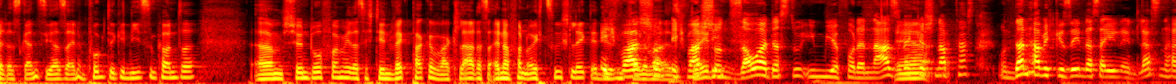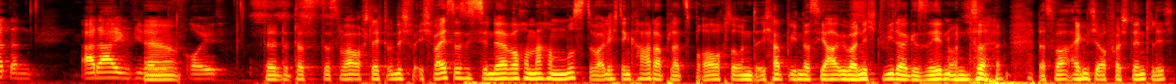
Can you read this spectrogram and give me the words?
das ganze Jahr seine Punkte genießen konnte. Ähm, schön doof von mir, dass ich den wegpacke. War klar, dass einer von euch zuschlägt. ich war, schon, war ich war schon sauer, dass du ihn mir vor der Nase ja. weggeschnappt hast. Und dann habe ich gesehen, dass er ihn entlassen hat. Dann Ah, da wieder ja. gefreut. Das, das, das, war auch schlecht. Und ich, ich weiß, dass ich es in der Woche machen musste, weil ich den Kaderplatz brauchte und ich habe ihn das Jahr über nicht wieder gesehen und äh, das war eigentlich auch verständlich.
